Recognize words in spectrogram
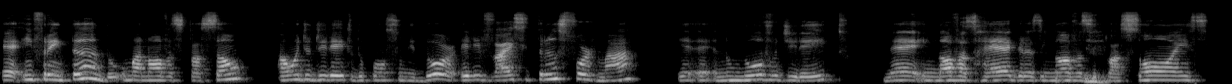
é, enfrentando uma nova situação, onde o direito do consumidor ele vai se transformar é, é, num novo direito, né, em novas regras, em novas situações,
